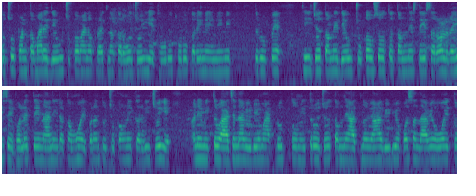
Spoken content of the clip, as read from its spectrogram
ઓછું, પણ તમારે દેવું ચૂકવવાનો પ્રયત્ન કરવો જોઈએ. થોડું થોડું કરીને નિયમિતરૂપે થી જો તમે દેવું ચૂકવશો, તો તમને તે સરળ રહેશે. ભલે તે નાની રકમ હોય, પરંતુ ચૂકવણી કરવી જોઈએ. અને મિત્રો, આજના વિડીયોમાં આટલું જ. તો મિત્રો, જો તમને આજનો આ વીડિયો પસંદ આવ્યો હોય તો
